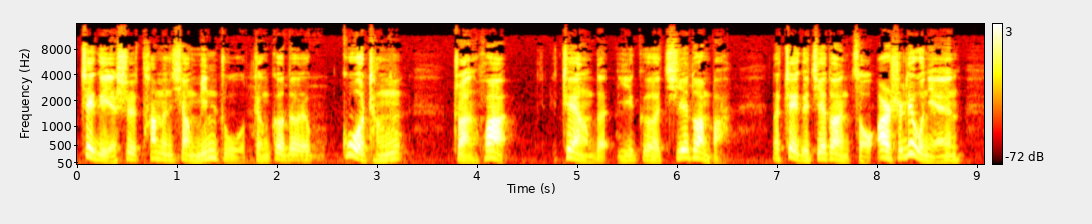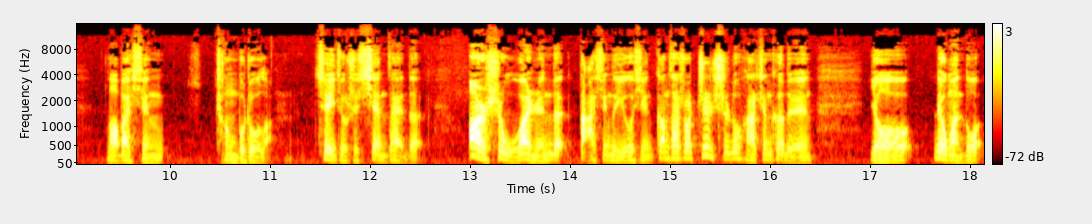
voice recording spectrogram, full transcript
这个也是他们向民主整个的过程转化这样的一个阶段吧。那这个阶段走二十六年，老百姓撑不住了。这就是现在的二十五万人的大型的游行。刚才说支持卢卡申科的人有六万多，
